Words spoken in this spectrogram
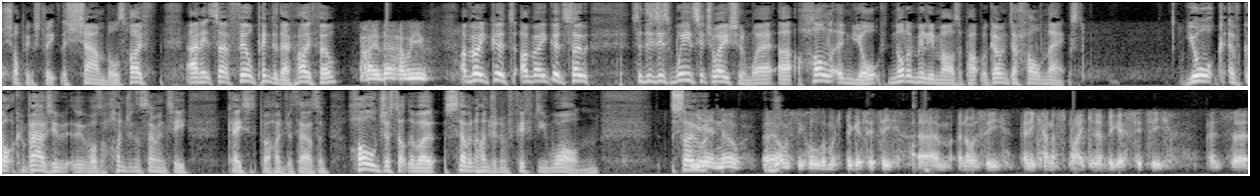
shopping street, the Shambles. Hi, and it's uh, Phil Pinder there. Hi, Phil. Hi there. How are you? I'm very good. I'm very good. So, so there's this weird situation where uh, Hull and York, not a million miles apart. We're going to Hull next. York have got comparatively, it was 170 cases per 100,000. Hull just up the road, 751. So yeah, no. Uh, obviously, Hull's a much bigger city, um, and obviously, any kind of spike in a bigger city has uh,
